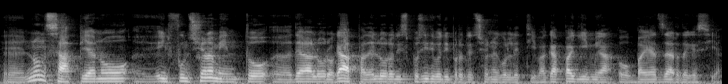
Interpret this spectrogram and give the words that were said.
eh, non sappiano eh, il funzionamento eh, della loro K, del loro dispositivo di protezione collettiva, K chimica o Biohazard che sia.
